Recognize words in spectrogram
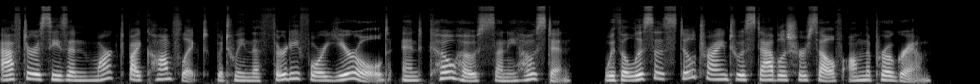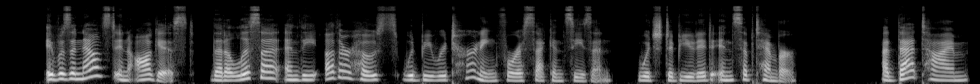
after a season marked by conflict between the 34 year old and co host Sunny Hostin, with Alyssa still trying to establish herself on the program. It was announced in August that Alyssa and the other hosts would be returning for a second season, which debuted in September. At that time,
